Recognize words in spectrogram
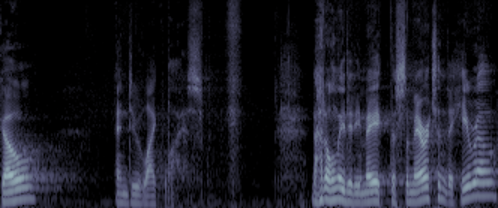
Go and do likewise. Not only did he make the Samaritan the hero,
